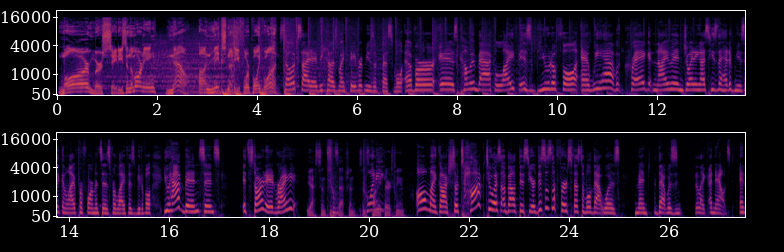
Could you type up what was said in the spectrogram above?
More Mercedes in the morning now on Mix 94.1. So excited because my favorite music festival ever is coming back. Life is beautiful. And we have Craig Nyman joining us. He's the head of music and live performances for Life is Beautiful. You have been since it started, right? Yes, since inception, since 20 2013. Oh my gosh. So talk to us about this year. This is the first festival that was meant that was like announced. And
